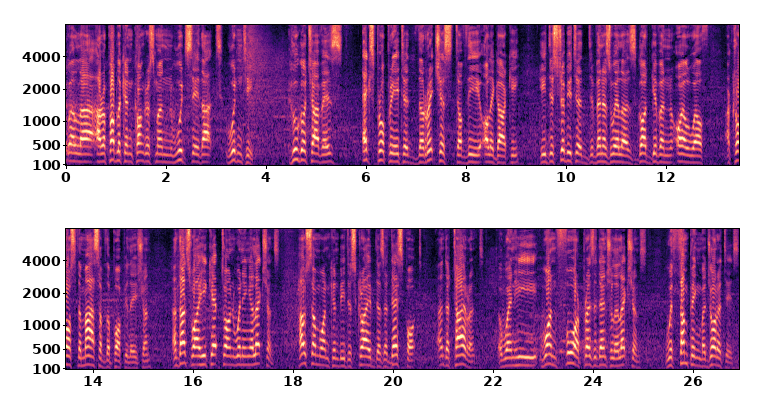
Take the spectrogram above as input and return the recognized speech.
Well, uh, a Republican congressman would say that, wouldn't he? Hugo Chavez expropriated the richest of the oligarchy. He distributed Venezuela's God given oil wealth across the mass of the population, and that's why he kept on winning elections. How someone can be described as a despot and a tyrant when he won four presidential elections with thumping majorities,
